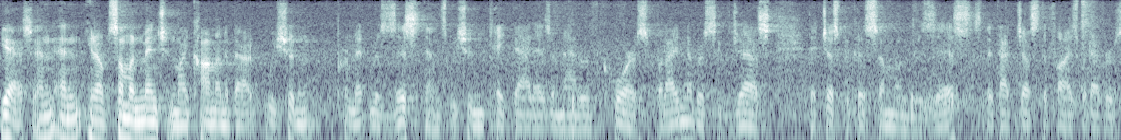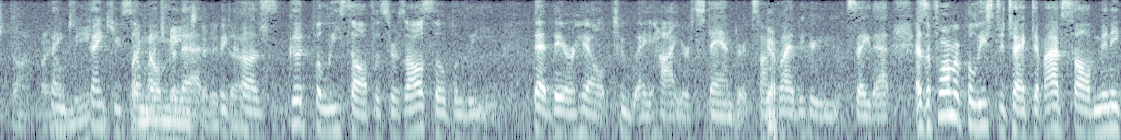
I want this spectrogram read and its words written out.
Yes, and, and you know, someone mentioned my comment about we shouldn't permit resistance. We shouldn't take that as a matter of course. But I never suggest that just because someone resists, that that justifies whatever's done. By thank, no means, thank you so much no for that, that because does. good police officers also believe that they're held to a higher standard. So I'm yep. glad to hear you say that. As a former police detective, I've solved many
